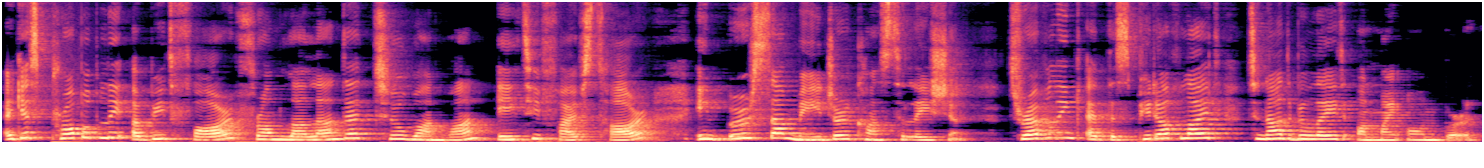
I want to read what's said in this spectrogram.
I guess probably a bit far from Lalande 211 85 star in Ursa Major constellation, traveling at the speed of light to not be late on my own birth.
